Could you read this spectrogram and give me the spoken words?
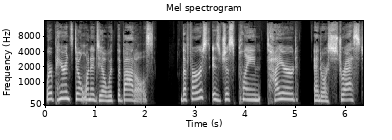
where parents don't want to deal with the battles. The first is just plain tired and or stressed.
